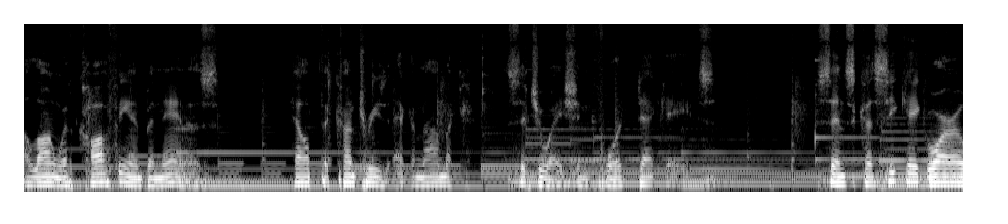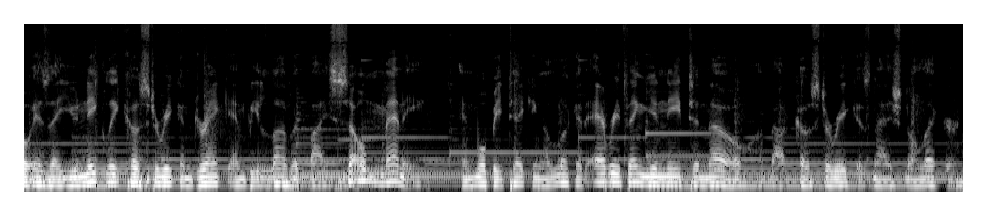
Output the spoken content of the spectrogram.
along with coffee and bananas, helped the country's economic situation for decades. Since Cacique Guaro is a uniquely Costa Rican drink and beloved by so many, and we'll be taking a look at everything you need to know about Costa Rica's national liquor.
